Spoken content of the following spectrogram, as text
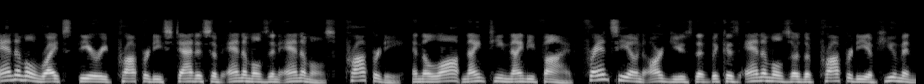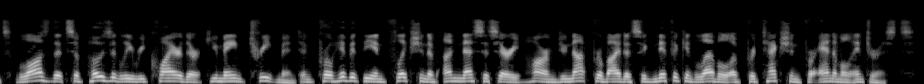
Animal Rights Theory Property Status of Animals and Animals, Property, and the Law 1995, Francione argues that because animals are the property of humans, laws that supposedly require their humane treatment and prohibit the infliction of unnecessary harm do not provide a significant level of protection for animal interests.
